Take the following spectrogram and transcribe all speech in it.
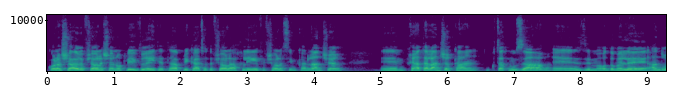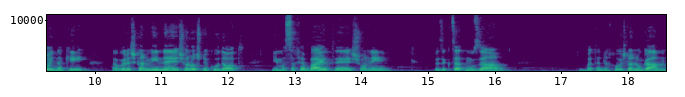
כל השאר אפשר לשנות לעברית, את האפליקציות אפשר להחליף, אפשר לשים כאן לאנצ'ר. אה, מבחינת הלאנצ'ר כאן הוא קצת מוזר, אה, זה מאוד דומה לאנדרואיד נקי, אבל יש כאן מין אה, שלוש נקודות עם מסכי בית שונים, וזה קצת מוזר. זאת אומרת, אנחנו, יש לנו גם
